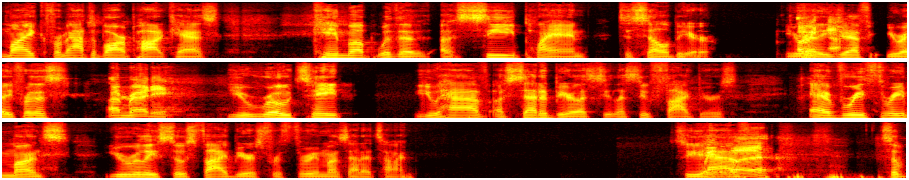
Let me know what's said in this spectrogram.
Mike from At the Bar podcast came up with a, a C plan to sell beer. You Oh, ready, yeah. Jeff? You ready for this? i'm ready you rotate you have a set of beer let's see let's do five beers. Every three months you release those five beers for three months at a time. So you Wait, have what? so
